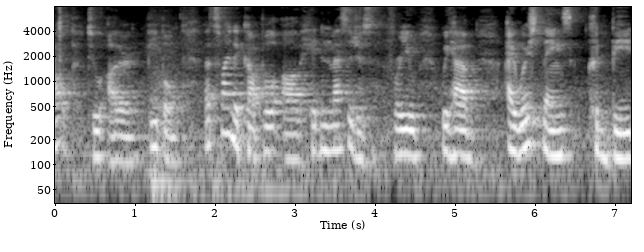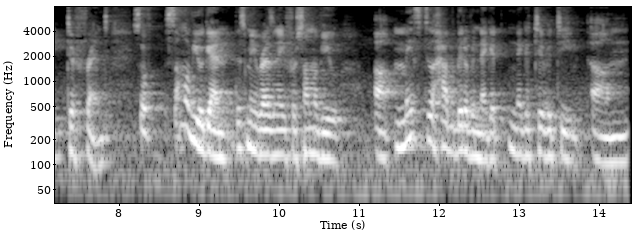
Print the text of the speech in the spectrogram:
help to other people. Let's find a couple of hidden messages for you. We have, I wish things could be different. So some of you, again, this may resonate for some of you, uh, may still have a bit of a neg- negativity um,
